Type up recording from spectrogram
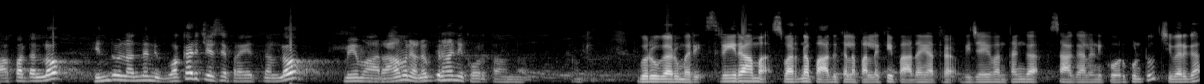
కాపాడడంలో హిందువులందరినీ ఒకటి చేసే ప్రయత్నంలో మేము ఆ రాముని అనుగ్రహాన్ని కోరుతా ఉన్నాం. గురువుగారు మరి శ్రీరామ స్వర్ణ పాదుకల పల్లకి పాదయాత్ర విజయవంతంగా సాగాలని కోరుకుంటూ చివరిగా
